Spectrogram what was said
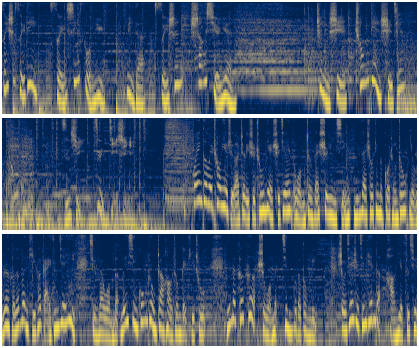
随时随地，随心所欲，你的随身商学院。这里是充电时间，资讯最及时。欢迎各位创业者，这里是充电时间，我们正在试运行。您在收听的过程中有任何的问题和改进建议，请在我们的微信公众账号中给提出。您的苛刻是我们进步的动力。首先是今天的行业资讯。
